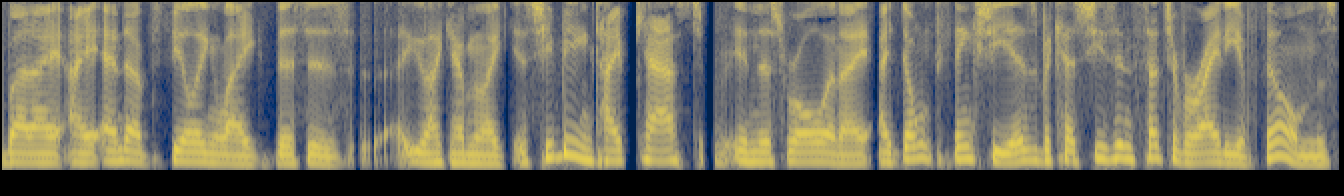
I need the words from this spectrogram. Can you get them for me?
but I I end up feeling like this is like I'm like is she being typecast in this role, and I I don't think she is because she's in such a variety of films.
